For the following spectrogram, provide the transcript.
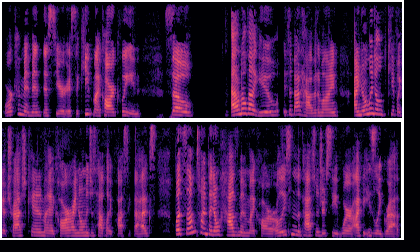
or commitment this year is to keep my car clean. So, I don't know about you. It's a bad habit of mine. I normally don't keep like a trash can in my car. I normally just have like plastic bags. But sometimes I don't have them in my car, or at least in the passenger seat where I could easily grab.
